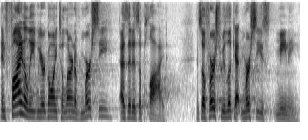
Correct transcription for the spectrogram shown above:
And finally, we are going to learn of mercy as it is applied. And so, first, we look at mercy's meaning.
